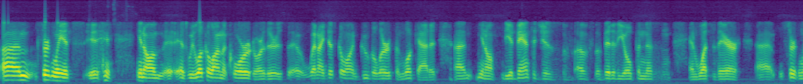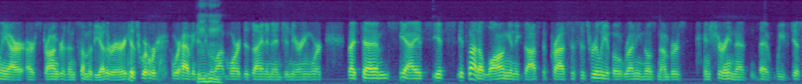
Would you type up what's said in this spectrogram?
Um, certainly, it's. It, you know, as we look along the corridor, there's uh, when I just go on Google Earth and look at it, uh, you know, the advantages of, of a bit of the openness and, and what's there uh, certainly are, are stronger than some of the other areas where we're we're having to mm-hmm. do a mm-hmm. lot more design and engineering work. But um, yeah, it's it's it's not a long and exhaustive process. It's really about running those numbers, ensuring that that we've just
